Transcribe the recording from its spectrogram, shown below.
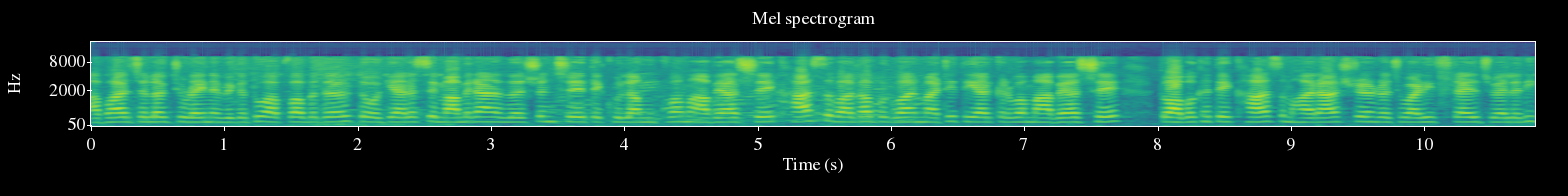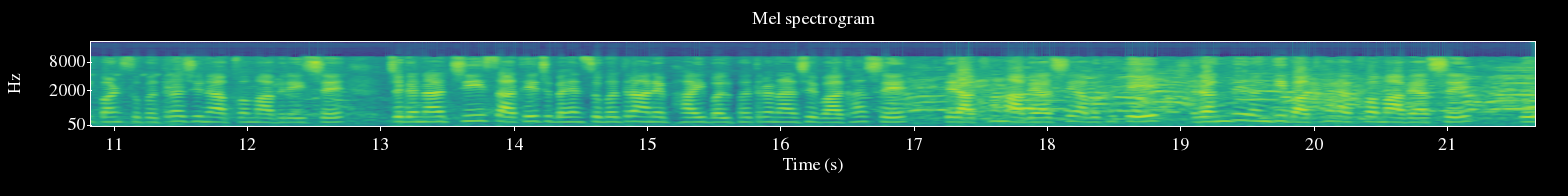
આભાર ઝલક જોડાઈને વિગતો આપવા બદલ તો અગિયારસે મામેરાના દર્શન છે તે ખુલ્લા મૂકવામાં આવ્યા છે. ખાસ વાઘા ભગવાન માટે તૈયાર કરવામાં આવ્યા છે. તો આ વખતે ખાસ મહારાષ્ટ્રીયન રજવાડી સ્ટાઇલ જ્વેલરી પણ સુભદ્રાજીને આપવામાં આવી રહી છે. જગન્નાથજી સાથે જ બહેન સુભદ્રા અને ભાઈ બલભદ્રના જે વાઘા છે તે રાખવામાં આવ્યા છે. આ વખતે રંગબેરંગી વાઘા રાખવામાં આવ્યા છે. તો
